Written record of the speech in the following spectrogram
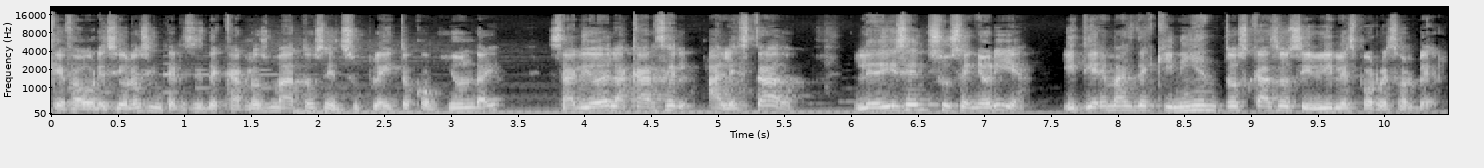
que favoreció los intereses de Carlos Matos en su pleito con Hyundai, salió de la cárcel al estrado. Le dicen su señoría y tiene más de 500 casos civiles por resolver.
